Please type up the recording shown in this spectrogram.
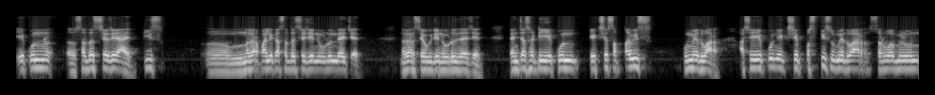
एकूण सदस्य जे आहेत तीस नगरपालिका सदस्य जे निवडून द्यायचे आहेत नगरसेवक जे निवडून द्यायचे आहेत त्यांच्यासाठी एकूण एकशे सत्तावीस उमेदवार असे एकूण एकशे पस्तीस उमेदवार सर्व मिळून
